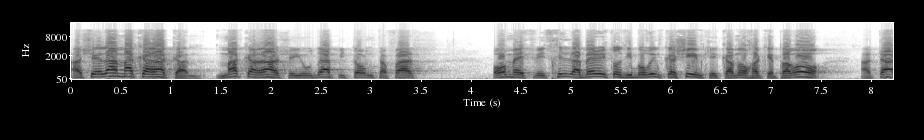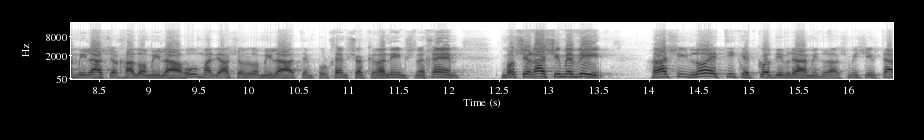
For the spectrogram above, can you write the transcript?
השאלה מה קרה כאן? מה קרה שיהודה פתאום תפס אומץ והתחיל לדבר איתו דיבורים קשים, כי כמוך כפרעה אתה מילה שלך לא מילה, הוא מילה שלו לא מילה, אתם כולכם שקרנים, שניכם, כמו שרש"י מביא. רש"י לא העתיק את כל דברי המדרש. מי שיפתח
